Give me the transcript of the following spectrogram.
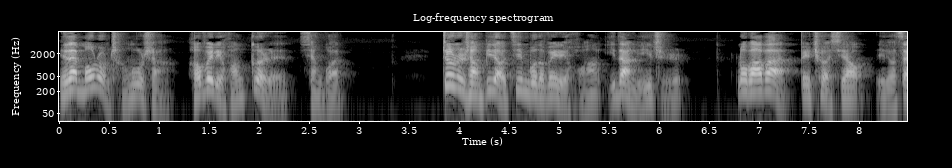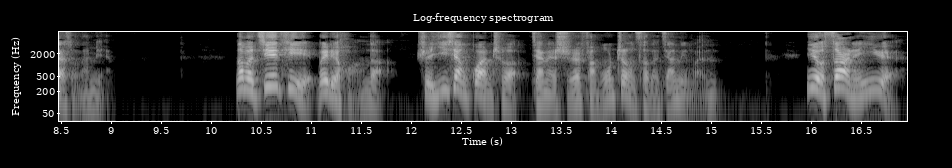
也在某种程度上和卫立煌个人相关。政治上比较进步的卫立煌一旦离职，洛巴办被撤销也就在所难免。那么接替卫立煌的是一向贯彻蒋介石反攻政策的蒋鼎文。一九四二年一月，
